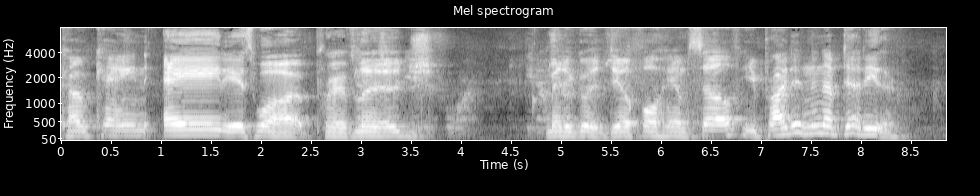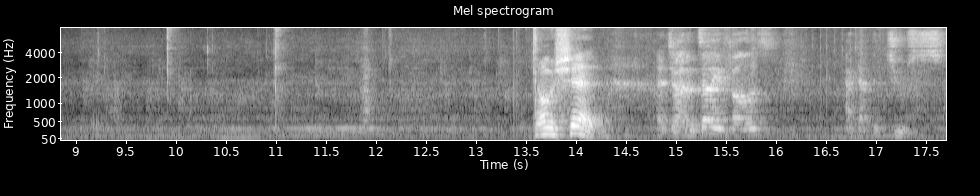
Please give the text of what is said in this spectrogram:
cocaine aid, is what privilege. For. You know, Made a good deal for himself. He probably didn't end up dead either. Oh shit. I tried to tell you, fellas. I got the juice.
